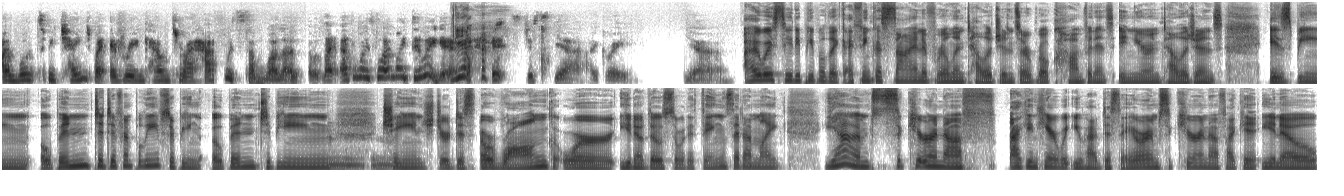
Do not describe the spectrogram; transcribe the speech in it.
I want to be changed by every encounter I have with someone. I, like otherwise why am I doing it? Yeah. it's just yeah, I agree yeah i always say to people like i think a sign of real intelligence or real confidence in your intelligence is being open to different beliefs or being open to being mm-hmm. changed or dis- or wrong or you know those sort of things that i'm like yeah i'm secure enough i can hear what you had to say or i'm secure enough i can you know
